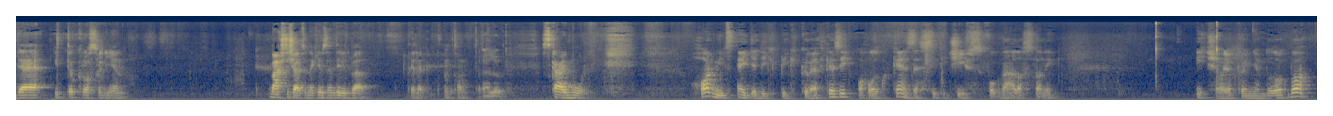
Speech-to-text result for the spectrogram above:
de itt tök rossz, hogy ilyen mást is el tudnak képzelni David Bell. Tényleg, nem tudom. Előbb. Sky Moore. 31. pick következik, ahol a Kansas City Chiefs fog választani. Itt se vagyok könnyebb dologba.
